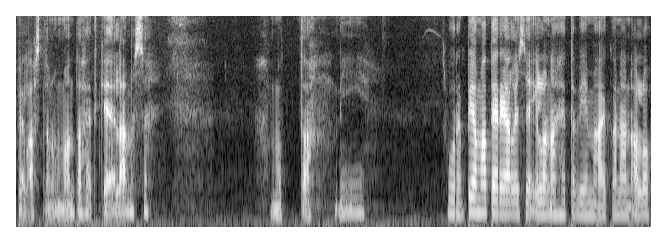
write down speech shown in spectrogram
pelastanut monta hetkeä elämässä mutta niin, suurempia materiaalisia ilonaiheita viime aikana on ollut,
